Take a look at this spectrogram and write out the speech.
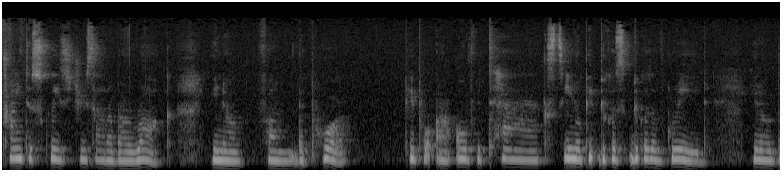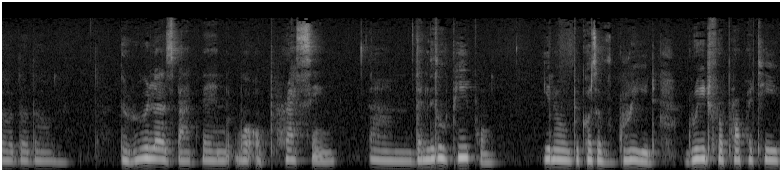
trying to squeeze juice out of a rock, you know, from the poor. People are overtaxed, you know, because because of greed. You know, the the the, the rulers back then were oppressing um, the little people, you know, because of greed, greed for property,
